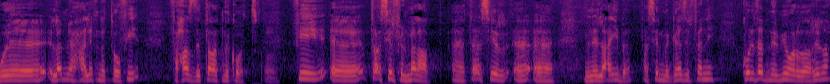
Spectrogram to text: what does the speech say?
ولم يحالفنا التوفيق في حصد الثلاث نقاط. مم. في آه، تأثير في الملعب آه، تأثير آه، آه، من اللعيبة تأثير من الجهاز الفني كل ده بنرميه ورا ظهرنا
